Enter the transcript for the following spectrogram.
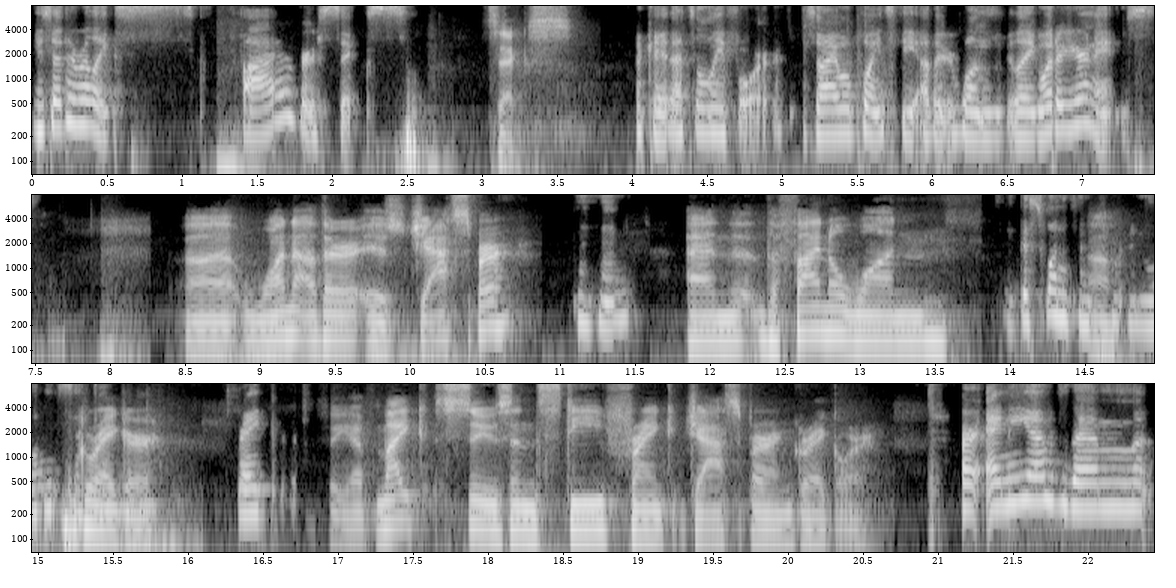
You said there were like five or six. Six. Okay, that's only four. So I will point to the other ones and be like, "What are your names?" Uh, one other is Jasper, hmm and the, the final one, This one's Oh, important. One second. Gregor. So you have Mike, Susan, Steve, Frank, Jasper, and Gregor. Are any of them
